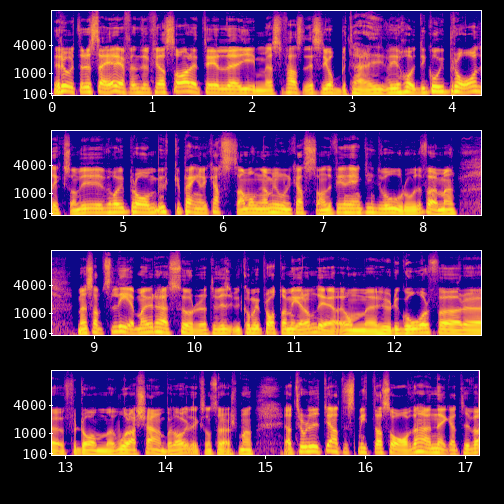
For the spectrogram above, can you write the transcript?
det är roligt att du säger det, för, för jag sa det till Jimmy, fast det är så jobbigt här. Vi har, det går ju bra liksom. Vi, vi, har ju bra mycket pengar i kassan, många miljoner i kassan. Det finns egentligen inte vara orolig för. Men, men samtidigt lever man ju det här surret. Vi, vi kommer ju prata mer om det, om hur det går för, för dem, våra kärnbolag. Liksom, sådär. Så man, jag tror lite grann att det smittas av den här negativa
